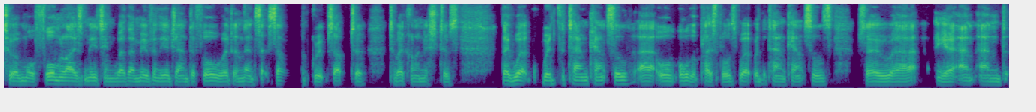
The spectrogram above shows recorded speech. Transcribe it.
to a more formalized meeting where they're moving the agenda forward and then set subgroups up to, to work on initiatives. They work with the town council. Uh, all, all the place boards work with the town councils. So uh, yeah, and and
